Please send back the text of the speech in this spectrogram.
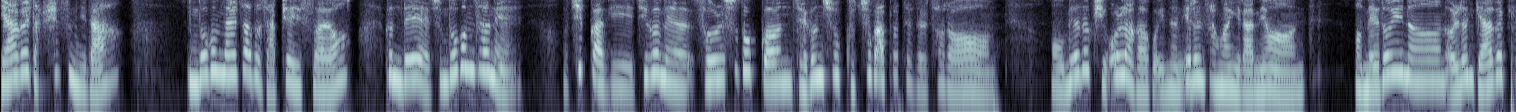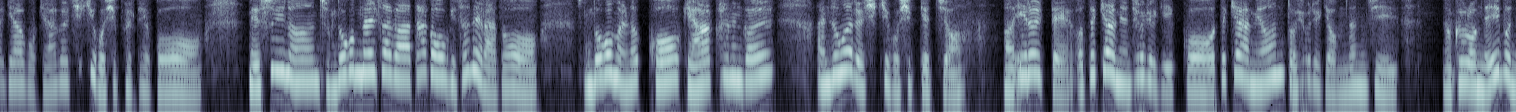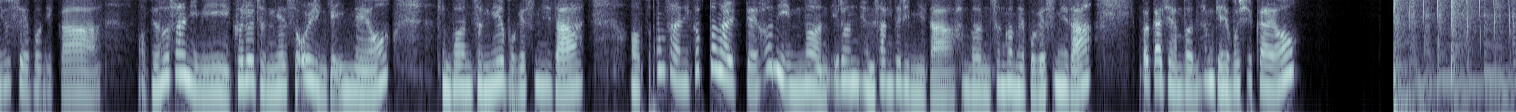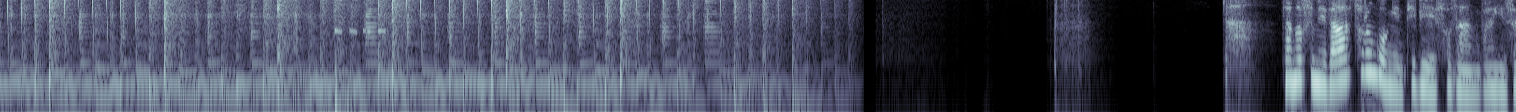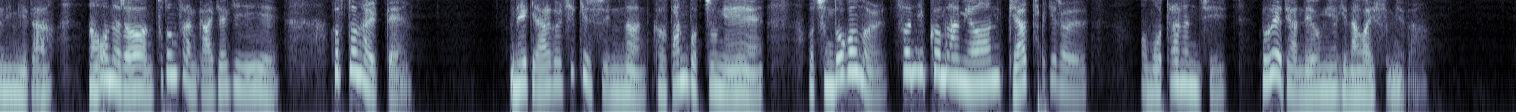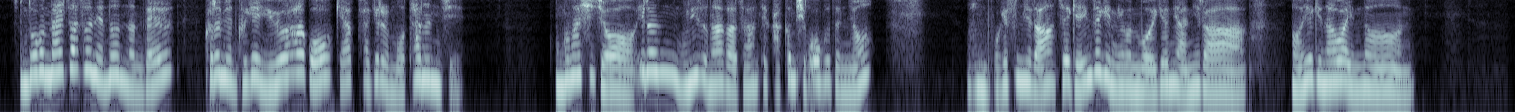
계약을 다 했습니다. 중도금 날짜도 잡혀 있어요. 근데 중도금 전에 집값이 지금의 서울 수도권 재건축 구축 아파트들처럼 어, 몇 억씩 올라가고 있는 이런 상황이라면 어, 매도인은 얼른 계약을 파기하고 계약을 지키고 싶을 테고 매수인은 중도금 날짜가 다가오기 전에라도 중도금을 넣고 계약하는 걸 안정화를 시키고 싶겠죠. 어, 이럴 때 어떻게 하면 효력이 있고 어떻게 하면 또 효력이 없는지 어, 그걸 네이버 뉴스에 보니까 어, 변호사님이 글을 정리해서 올린 게 있네요. 한번 정리해 보겠습니다. 어, 부동산이 급등할 때 흔히 있는 이런 현상들입니다. 한번 점검해 보겠습니다. 끝까지 한번 함께 해보실까요? 반갑습니다. 초롱공인TV 소장 방희선입니다. 어, 오늘은 부동산 가격이 급등할 때 내 계약을 지킬 수 있는 그 방법 중에 어, 중도금을 선입금하면 계약 파기를 어, 못하는지 그거에 대한 내용이 여기 나와 있습니다. 중도금 날짜 전에 넣었는데 그러면 그게 유효하고 계약 파기를 못하는지 궁금하시죠? 이런 문의 전화가 저한테 가끔씩 오거든요. 한번 보겠습니다. 제 개인적인 이건 뭐 의견이 아니라 어, 여기 나와 있는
